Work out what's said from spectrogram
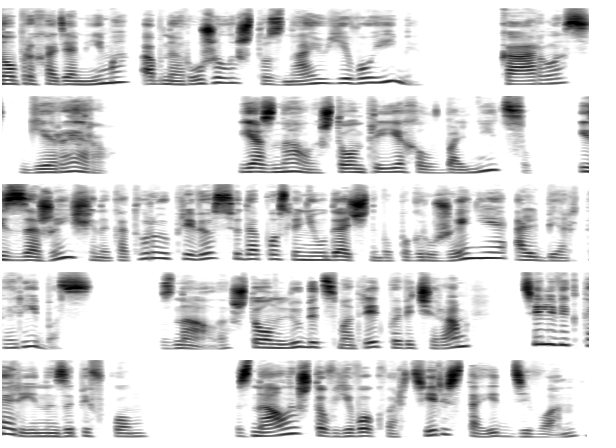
но, проходя мимо, обнаружила, что знаю его имя — Карлос Герреро. Я знала, что он приехал в больницу из-за женщины, которую привез сюда после неудачного погружения Альберта Рибас. Знала, что он любит смотреть по вечерам телевикторины за пивком. Знала, что в его квартире стоит диван,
